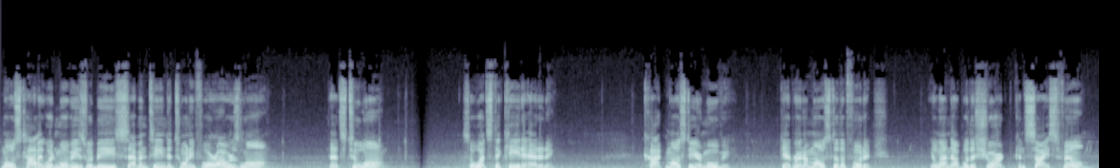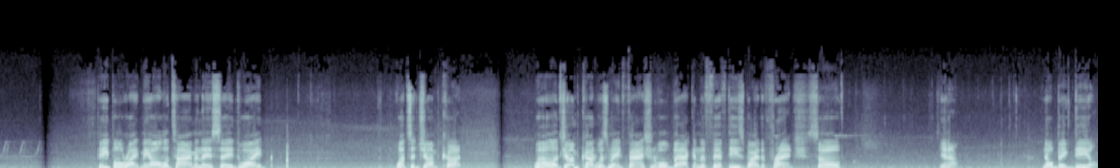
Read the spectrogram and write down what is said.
most Hollywood movies would be 17 to 24 hours long. That's too long. So what's the key to editing? Cut most of your movie. Get rid of most of the footage. You'll end up with a short, concise film. People write me all the time and they say, Dwight, what's a jump cut? Well, a jump cut was made fashionable back in the 50s by the French, so, you know, no big deal.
